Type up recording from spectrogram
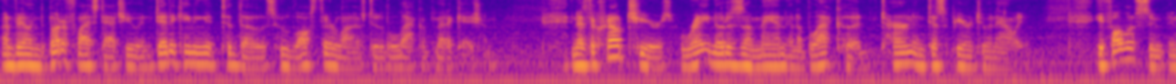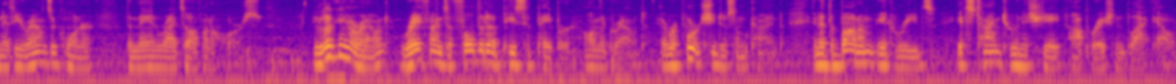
unveiling the butterfly statue and dedicating it to those who lost their lives due to the lack of medication. And as the crowd cheers, Ray notices a man in a black hood turn and disappear into an alley. He follows suit, and as he rounds a corner, the man rides off on a horse. Looking around, Ray finds a folded up piece of paper on the ground, a report sheet of some kind, and at the bottom it reads, It's time to initiate Operation Blackout.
